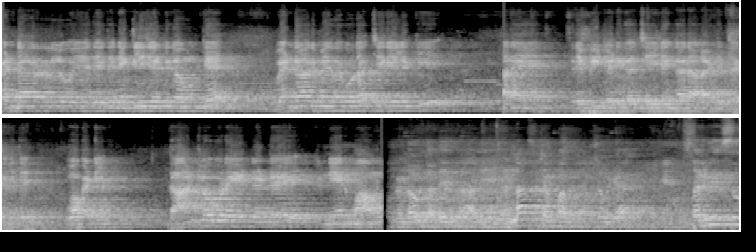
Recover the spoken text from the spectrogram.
వెండార్లు ఏదైతే నెగ్లిజెంట్గా ఉంటే వెండార్ మీద కూడా చర్యలకి అనే రిపీటెడ్గా చేయడం కానీ అలాంటివి జరిగితే. ఒకటి దాంట్లో కూడా ఏంటంటే నేను మామూలు డౌట్ అదే అది రెండాస్ చెప్పాలి యాక్చువల్గా సర్వీసు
